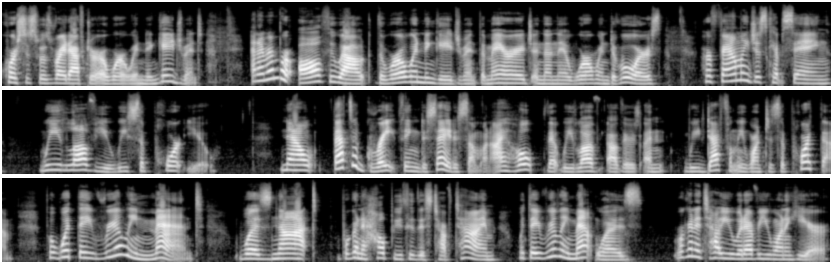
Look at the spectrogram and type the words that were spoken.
course this was right after a whirlwind engagement. And I remember all throughout the whirlwind engagement, the marriage, and then the whirlwind divorce, her family just kept saying, We love you, we support you. Now, that's a great thing to say to someone. I hope that we love others and we definitely want to support them. But what they really meant was not, we're going to help you through this tough time. What they really meant was, we're going to tell you whatever you want to hear.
